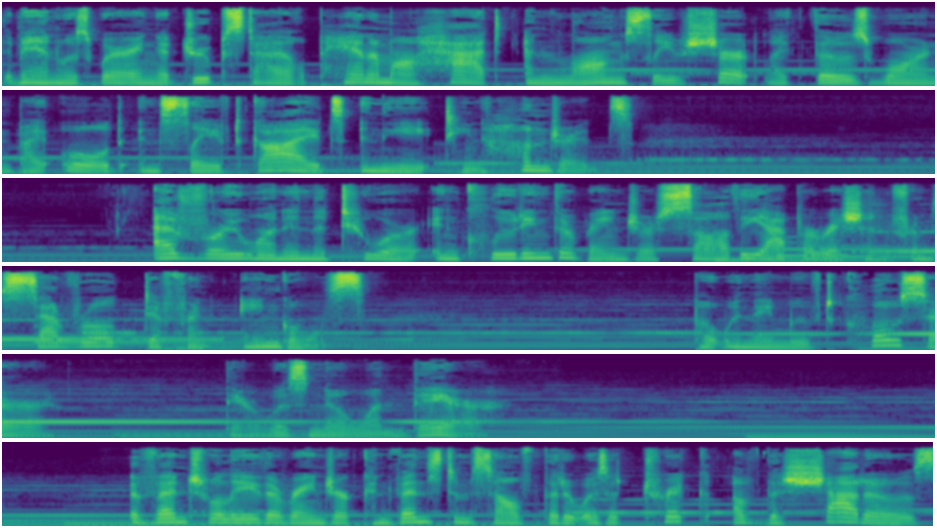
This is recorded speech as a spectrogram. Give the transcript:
The man was wearing a droop style Panama hat and long sleeve shirt like those worn by old enslaved guides in the 1800s. Everyone in the tour, including the ranger, saw the apparition from several different angles. But when they moved closer, there was no one there. Eventually, the ranger convinced himself that it was a trick of the shadows,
